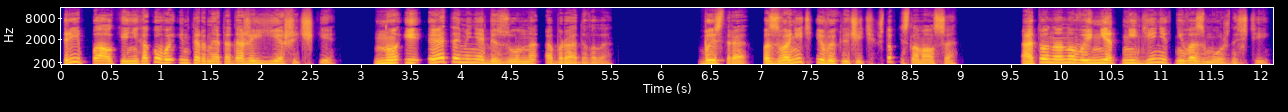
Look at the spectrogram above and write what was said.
Три палки, никакого интернета, даже ешечки. Но и это меня безумно обрадовало. Быстро позвонить и выключить, чтоб не сломался. А то на новый нет ни денег, ни возможностей.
